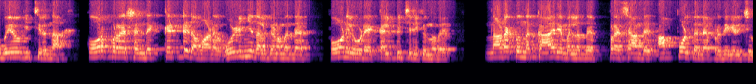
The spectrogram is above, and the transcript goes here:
ഉപയോഗിച്ചിരുന്ന കോർപ്പറേഷന്റെ കെട്ടിടമാണ് ഒഴിഞ്ഞു നൽകണമെന്ന് ഫോണിലൂടെ കൽപ്പിച്ചിരിക്കുന്നത്. നടക്കുന്ന കാര്യമല്ലെന്ന് പ്രശാന്ത് അപ്പോൾ തന്നെ പ്രതികരിച്ചു.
